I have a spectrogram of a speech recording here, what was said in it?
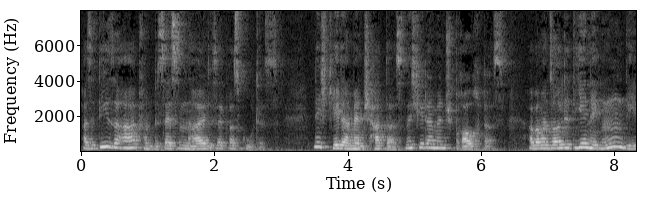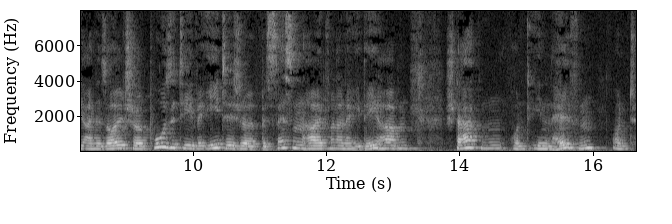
Also diese Art von Besessenheit ist etwas Gutes. Nicht jeder Mensch hat das, nicht jeder Mensch braucht das. Aber man sollte diejenigen, die eine solche positive ethische Besessenheit von einer Idee haben, stärken und ihnen helfen und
